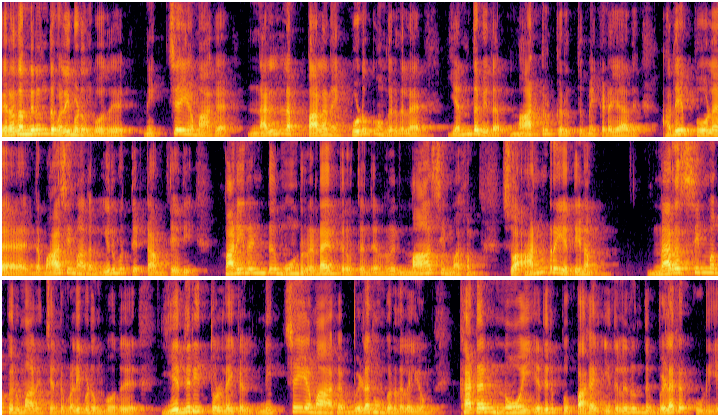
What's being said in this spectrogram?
விரதமிருந்து வழிபடும் போது நிச்சயமாக நல்ல பலனை கொடுக்குங்கிறதுல எந்தவித மாற்று கருத்துமே கிடையாது. அதே போல இந்த மாசி மாதம் இருபத்தெட்டாம் தேதி பனிரெண்டு மூன்று ரெண்டாயிரத்தி இருபத்தஞ்சு அன்று மாசி மகம். ஸோ அன்றைய தினம் நரசிம்ம பெருமாளை சென்று வழிபடும் போது எதிரி தொல்லைகள் நிச்சயமாக விலகுங்கிறதுலையும் கடன் நோய் எதிர்ப்பு பகை இதிலிருந்து விலகக்கூடிய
